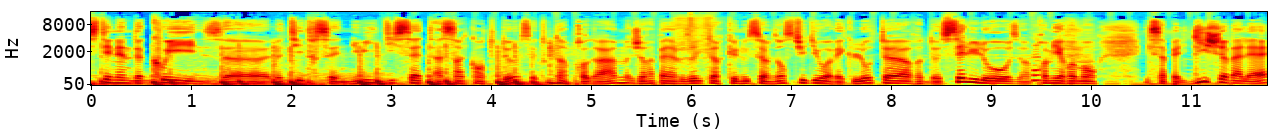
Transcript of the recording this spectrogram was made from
Christine and the Queens. Euh, le titre c'est Nuit 17 à 52. C'est tout un programme. Je rappelle à nos auditeurs que nous sommes en studio avec l'auteur de Cellulose, un premier roman. Il s'appelle Guy Chevalet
